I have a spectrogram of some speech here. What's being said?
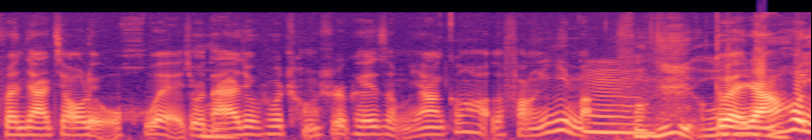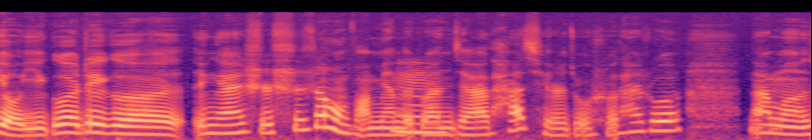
专家交流会，就是大家就说城市可以怎么样更好的防疫嘛。嗯防疫哦，对，然后有一个这个应该是市政方面的专嗯。家，他其实就说，他说，那么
